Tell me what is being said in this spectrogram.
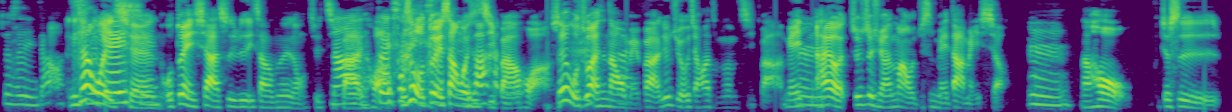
就是你知道，你看我以前我对下是不是一张那种就鸡巴话？可是我对上我也是鸡巴话，所以我主管是拿我没办法，就觉得我讲话怎么那么鸡巴？没，还有就最喜欢骂我就是没大没小，嗯，然后就是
